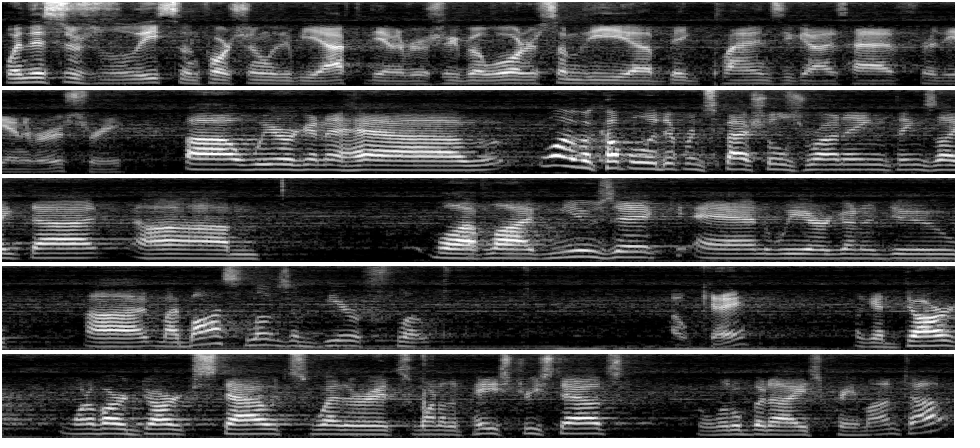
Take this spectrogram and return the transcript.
when this is released? Unfortunately, it'll be after the anniversary. But what are some of the uh, big plans you guys have for the anniversary? Uh, we are going to have, we'll have a couple of different specials running, things like that. Um, we'll have live music, and we are going to do, uh, my boss loves a beer float, Okay. like a dark, one of our dark stouts, whether it's one of the pastry stouts, a little bit of ice cream on top.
